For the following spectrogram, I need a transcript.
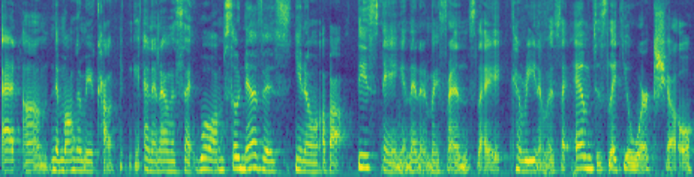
at um, the Montgomery County, and then I was like, "Whoa, I'm so nervous, you know, about this thing." And then my friends like Karina was like, "Em, just let your work show,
